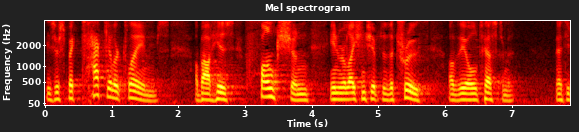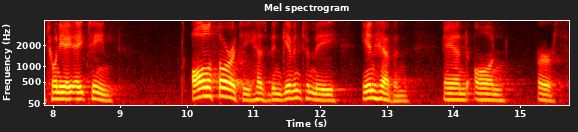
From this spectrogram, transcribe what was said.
These are spectacular claims about his function in relationship to the truth of the Old Testament. Matthew 28 18. All authority has been given to me in heaven and on earth.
